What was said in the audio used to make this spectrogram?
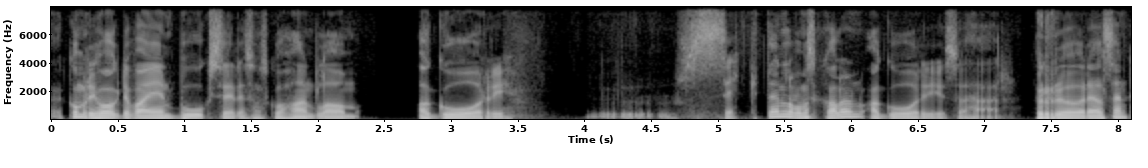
Jag kommer ihåg, det var en bokserie som skulle handla om Agori sekten, eller vad man ska kalla den, Agori så här, rörelsen,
